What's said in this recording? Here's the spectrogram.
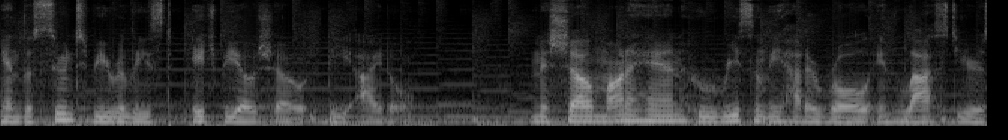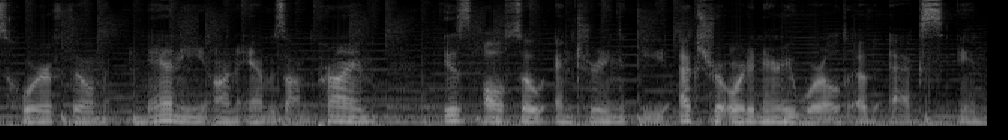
and the soon to be released HBO show The Idol. Michelle Monaghan, who recently had a role in last year's horror film Nanny on Amazon Prime, is also entering the extraordinary world of X in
